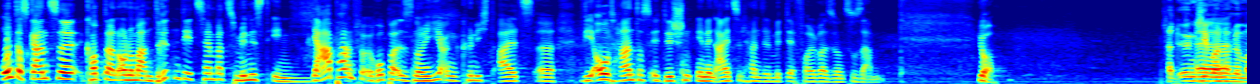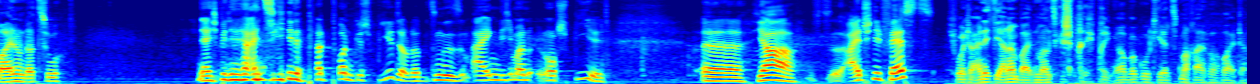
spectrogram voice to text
und das Ganze kommt dann auch nochmal am 3. Dezember, zumindest in Japan. Für Europa ist es noch nicht angekündigt als äh, The Old Hunters Edition in den Einzelhandel mit der Vollversion zusammen. Ja, Hat irgendjemand Äh, noch eine Meinung dazu? Ja, ich bin ja der Einzige, der Bloodborne gespielt hat oder beziehungsweise eigentlich immer noch spielt. Äh, ja, eins steht fest. Ich wollte eigentlich die anderen beiden mal ins Gespräch bringen, aber gut, jetzt mach einfach weiter.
